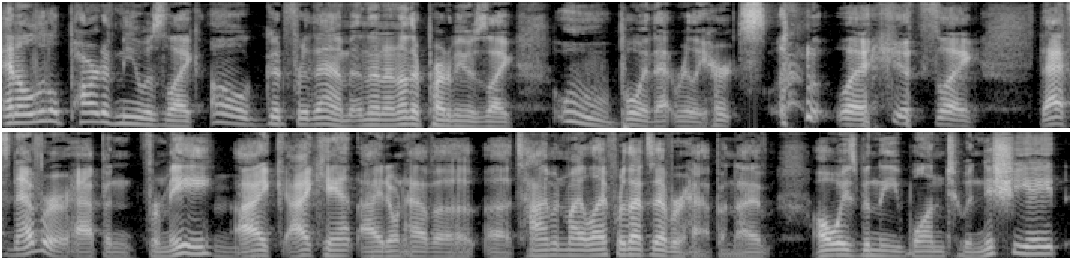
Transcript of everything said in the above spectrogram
And a little part of me was like, oh, good for them. And then another part of me was like, ooh, boy, that really hurts. like, it's like, that's never happened for me. Hmm. I, I can't, I don't have a, a time in my life where that's ever happened. I've always been the one to initiate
